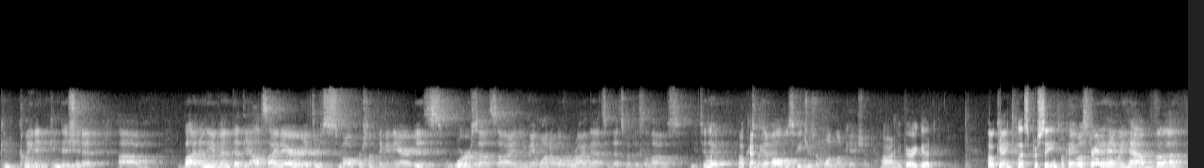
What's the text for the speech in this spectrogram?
con- clean it, condition it. Um, but in the event that the outside air, if there's smoke or something in the air, is worse outside, you may want to override that. So that's what this allows you to do. okay. So we have all those features in one location. All right. Very good. Okay. Let's proceed. Okay, well, straight ahead we have uh,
